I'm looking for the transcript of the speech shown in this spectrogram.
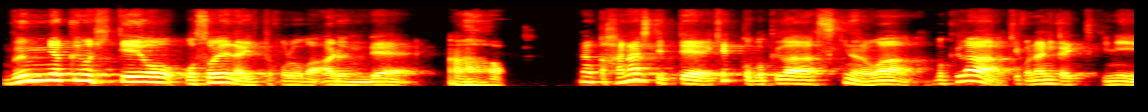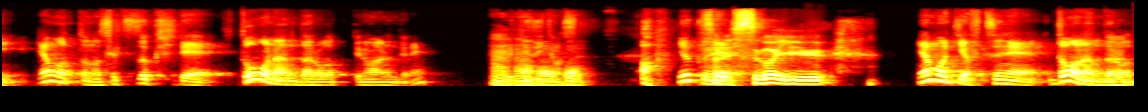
う、文脈の否定を恐れないところがあるんで、ああ。なんか話してて結構僕が好きなのは、僕が結構何か言った時に、山本の接続詞でどうなんだろうっていうのがあるんでね。気づいてます？あ、よくね、それすごい言う。山本は普通ね、どうなんだろうっ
